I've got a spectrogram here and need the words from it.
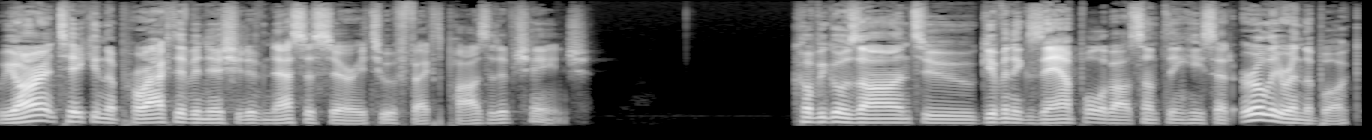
We aren't taking the proactive initiative necessary to effect positive change. Covey goes on to give an example about something he said earlier in the book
